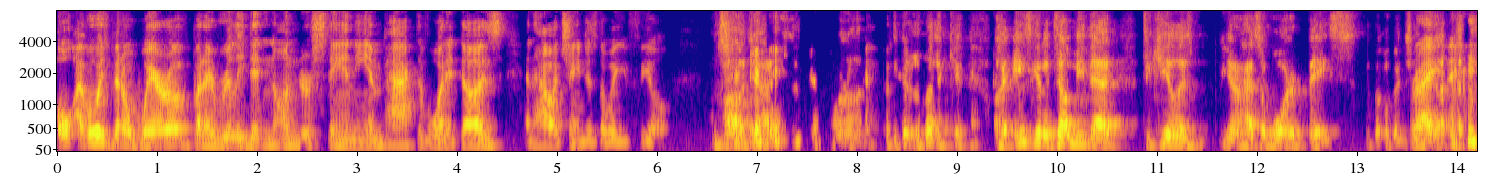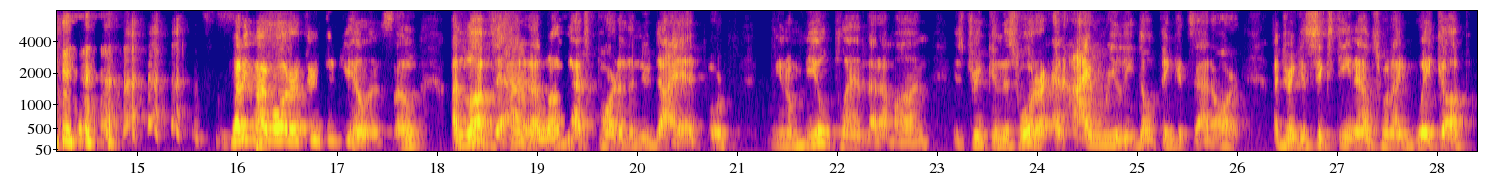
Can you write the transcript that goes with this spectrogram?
oh I've always been aware of, but I really didn't understand the impact of what it does and how it changes the way you feel. This moron. Like, he's going to tell me that tequila is, you know, has a water base, which right? getting my water through tequila. So I love that. And I love that's part of the new diet or you know meal plan that I'm on is drinking this water. And I really don't think it's that hard. I drink a 16 ounce when I wake up.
